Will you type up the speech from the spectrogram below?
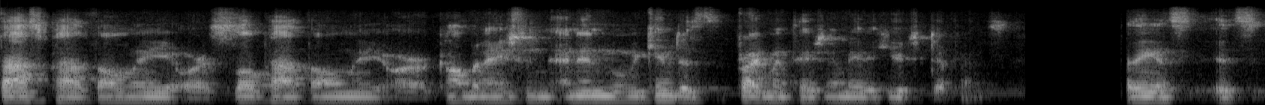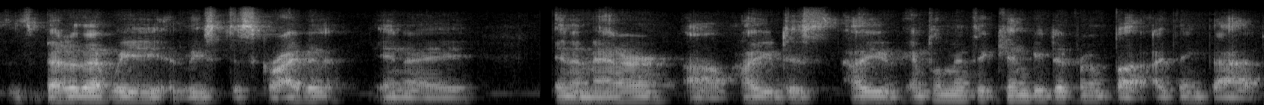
fast path only or slow path only or combination. And then when we came to fragmentation, it made a huge difference. I think it's it's it's better that we at least describe it in a in a manner. Uh, how you just how you implement it can be different, but I think that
